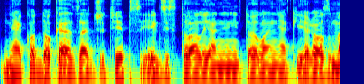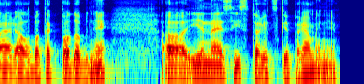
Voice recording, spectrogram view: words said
nejako dokázať, že tie psy existovali a není to len nejaký rozmer alebo tak podobne, je nájsť historické pramene.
